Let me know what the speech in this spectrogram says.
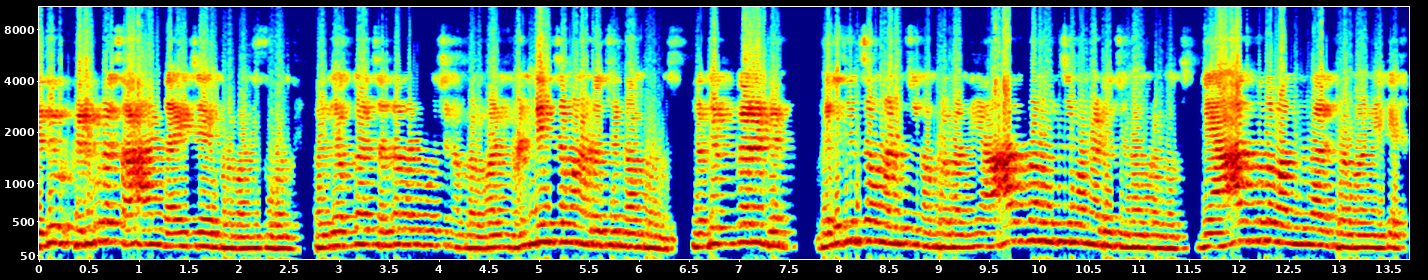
పెరుగు పెరుగులకు సహాయం దయచేయండి ప్రభా నీకు ప్రతి ఒక్కరు చల్లబడిపోతున్న ప్రభావాన్ని మండించమని అడుగుతున్నాం ప్రభు. ప్రతి ఒక్కరిని వెలిగించమని అడుగుతున్నాం ప్రభా. నీ ఆత్మ ఉంచమని అడుగుతున్నాం ప్రభు. నీ ఆత్మలో వాళ్ళు ఉండాలి ప్రభా నీకే.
